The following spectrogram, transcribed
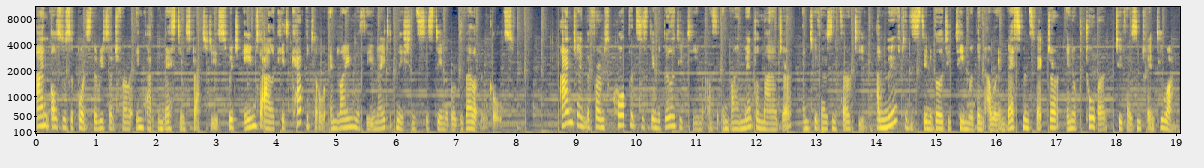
Anne also supports the research for our impact investing strategies, which aim to allocate capital in line with the United Nations Sustainable Development Goals. Anne joined the firm's corporate sustainability team as an environmental manager in 2013 and moved to the sustainability team within our investments vector in October 2021.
